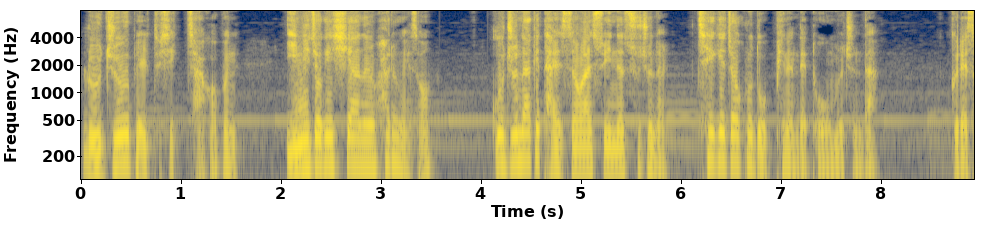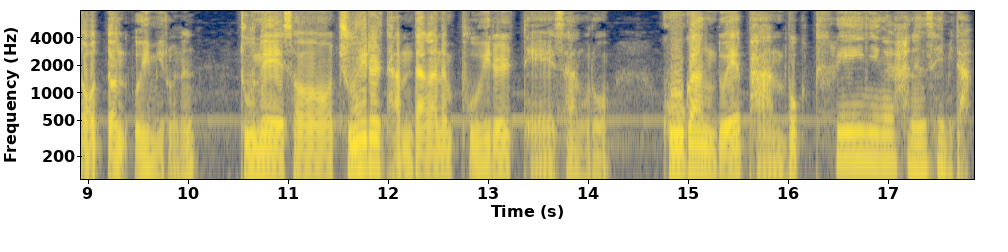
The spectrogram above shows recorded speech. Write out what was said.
루즈벨트식 작업은 인위적인 시안을 활용해서 꾸준하게 달성할 수 있는 수준을 체계적으로 높이는 데 도움을 준다. 그래서 어떤 의미로는 두뇌에서 주의를 담당하는 부위를 대상으로 고강도의 반복 트레이닝을 하는 셈이다.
